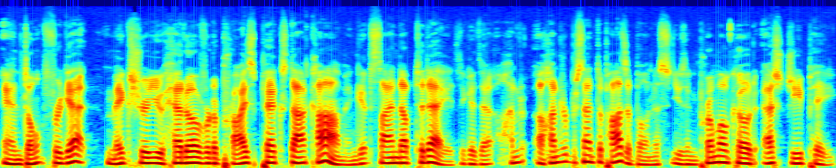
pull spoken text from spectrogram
And don't forget, make sure you head over to prizepicks.com and get signed up today to get that 100% deposit bonus using promo code SGP.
